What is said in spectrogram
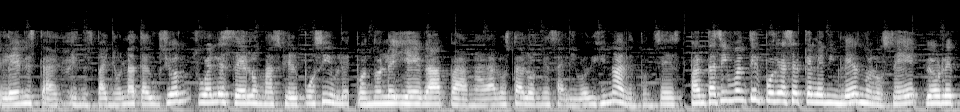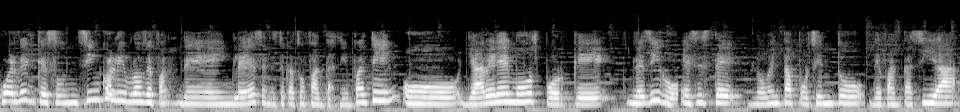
leen en español la traducción suele ser lo más fiel posible, pues no le llega para nada los talones al libro original. Entonces, fantasía infantil podría ser que leen inglés, no lo sé, pero recuerden que son cinco libros de, de inglés, en este caso fantasía infantil, o ya veremos porque les digo, es este 90% de fantasía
